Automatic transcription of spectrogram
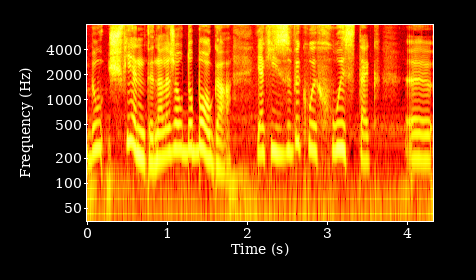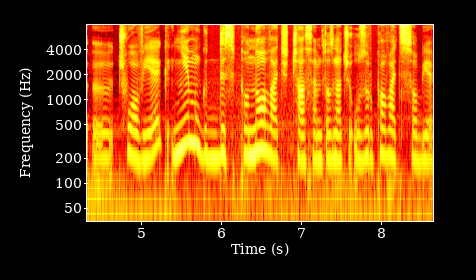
był święty, należał do Boga. Jakiś zwykły chłystek y, y, człowiek nie mógł dysponować czasem, to znaczy uzurpować sobie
